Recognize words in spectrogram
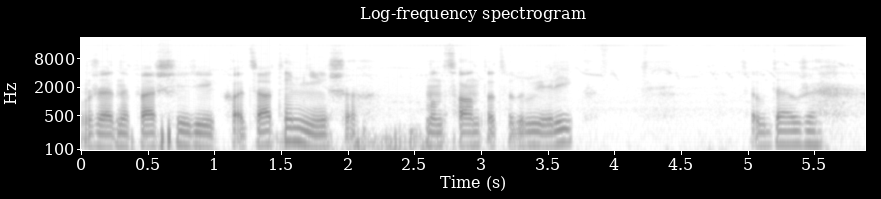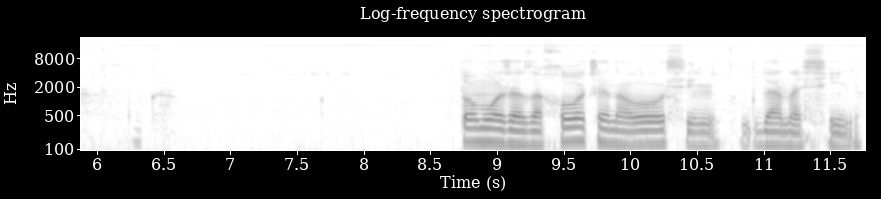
вже не перший рік, а ця темніша. Монсанто це другий рік. Це буде вже. Хто може захоче на осінь, буде насіння.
